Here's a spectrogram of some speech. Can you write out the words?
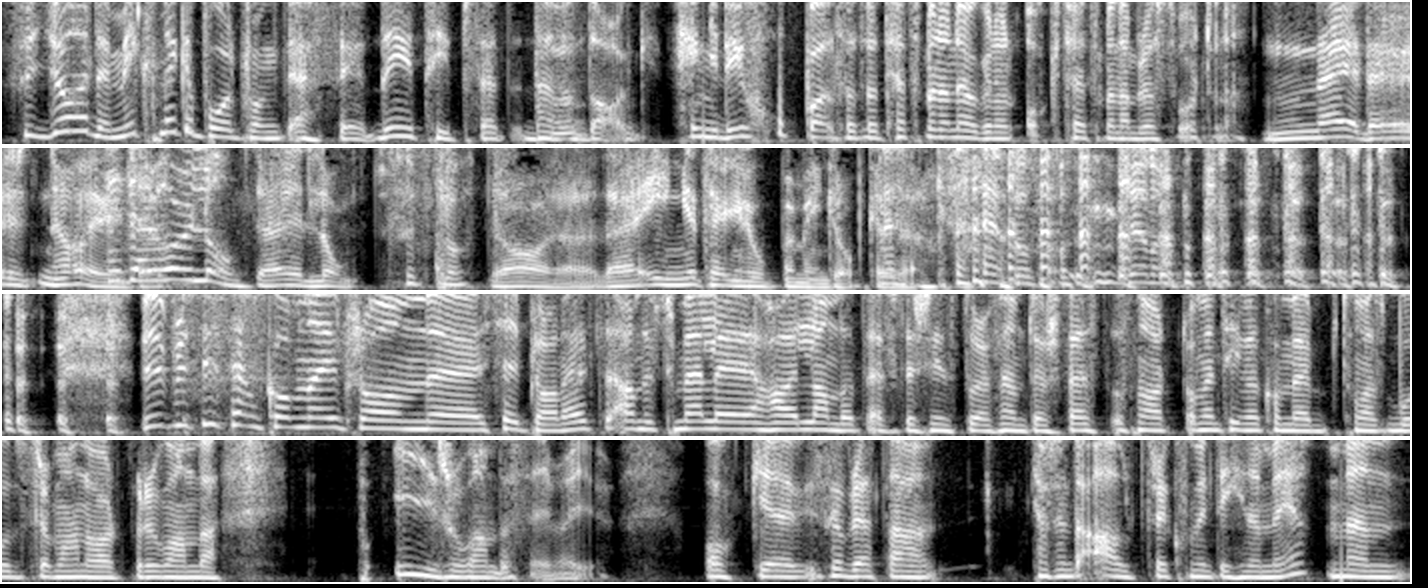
Så gör det, mixmegapol.se, det är tipset denna dag. Hänger det ihop alltså att du har tätt mellan ögonen och tätt mellan bröstvårtorna? Nej, det är, har jag Nej, inte. där har du långt. Det är långt. Så förlåt. Ja, ja, det är, inget hänger ihop med min kropp kan jag säga. Precis hemkomna ifrån eh, Tjejplanet. Anders Timell eh, har landat efter sin stora 50-årsfest och snart om en timme kommer Thomas Bodström, han har varit på Rwanda, på, i Rwanda säger man ju. Och eh, vi ska berätta, kanske inte allt för det kommer inte hinna med, men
